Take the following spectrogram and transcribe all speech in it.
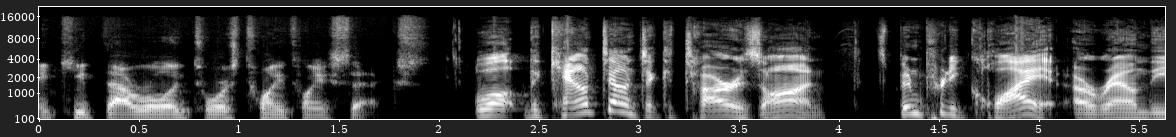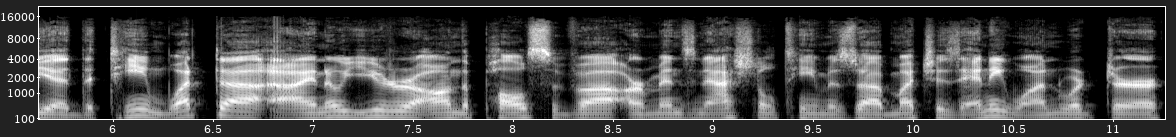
and keep that rolling towards 2026. Well, the countdown to Qatar is on It's been pretty quiet around the uh, the team. What uh, I know you're on the pulse of uh, our men's national team as uh, much as anyone. We're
